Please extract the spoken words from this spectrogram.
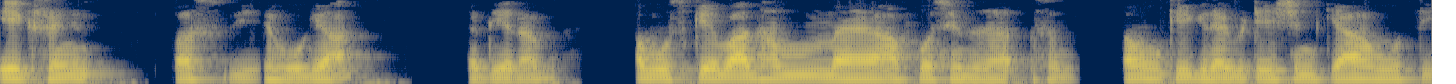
एक सेकंड, बस ये हो गया देर अब अब उसके बाद हम, मैं आपको समझता हूँ कि ग्रेविटेशन क्या होती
